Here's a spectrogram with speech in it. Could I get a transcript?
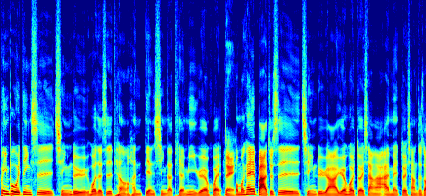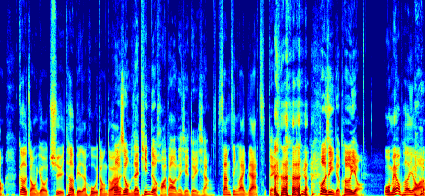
并不一定是情侣或者是那种很典型的甜蜜约会。对我，们可以把就是情侣啊、约会对象啊、暧昧对象这种各种有趣、特别的互动都来或者是我们在听的滑到的那些对象，something like that。对 或者是你的朋友，我没有朋友啊，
